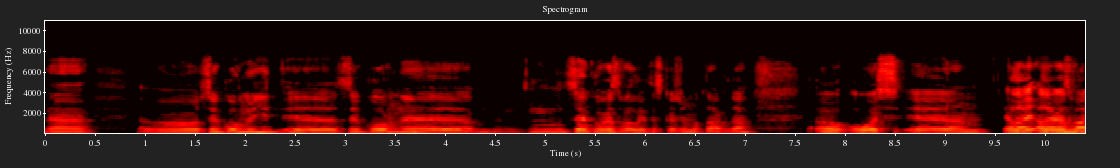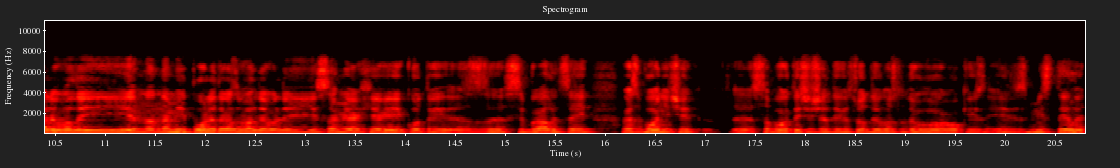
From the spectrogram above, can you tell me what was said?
е, е, церковну, е, церковне, церкву розвалити, скажімо так. Да? О, Ось. е, Але, розвалювали її, на, на мій погляд, розвалювали її самі архієреї, котрі зібрали цей розбойничий е, собор 1992 року і, змістили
